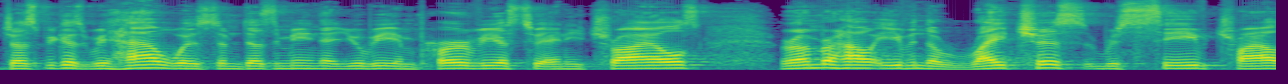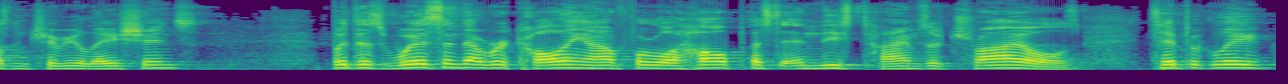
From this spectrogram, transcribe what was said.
just because we have wisdom doesn't mean that you'll be impervious to any trials. Remember how even the righteous receive trials and tribulations? But this wisdom that we're calling out for will help us in these times of trials. Typically,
